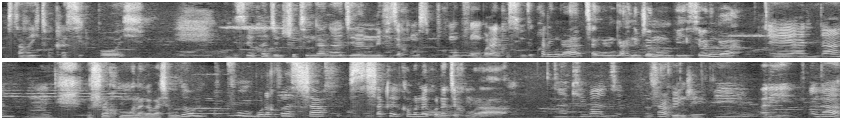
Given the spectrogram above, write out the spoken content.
Umustar yitwa Classic Boy. Numvise ko aje gushutinga ngaha jewe nifuza kumuvumbura ariko sinzi ko ari ngaha cyangwa ari ngaha nivyo numvise bari ngaha. Eh, ari ndani Mm. Ntushobora kumubona agabasha mugabo kuvumbura ko ashaka shaka yuko abona ko naje kumuraba. nta kibazo Ntushobora kwinjira. Eh, Ari ngaha.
